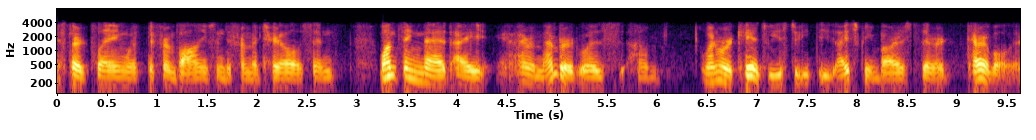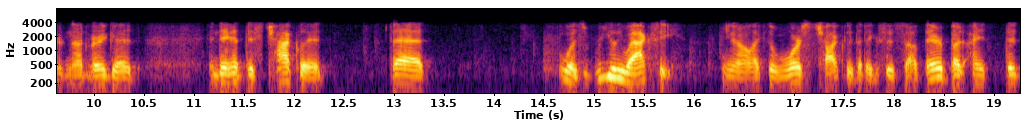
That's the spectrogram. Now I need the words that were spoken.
I started playing with different volumes and different materials. And one thing that I I remembered was um, when we were kids, we used to eat these ice cream bars. They're terrible. They're not very good. And they had this chocolate that was really waxy. You know, like the worst chocolate that exists out there. But I it,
